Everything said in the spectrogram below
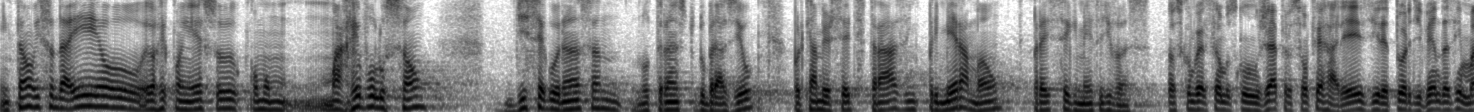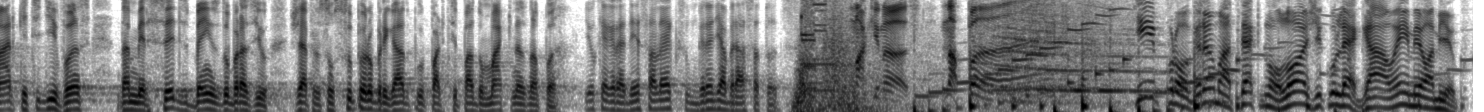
Então, isso daí eu, eu reconheço como uma revolução de segurança no trânsito do Brasil, porque a Mercedes traz em primeira mão para esse segmento de vans. Nós conversamos com Jefferson Ferrarez, diretor de vendas e marketing de vans da Mercedes-Benz do Brasil. Jefferson, super obrigado por participar do Máquinas na Pan. Eu que agradeço, Alex. Um grande abraço a todos. Máquinas na Pan. Que programa tecnológico legal, hein, meu amigo?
